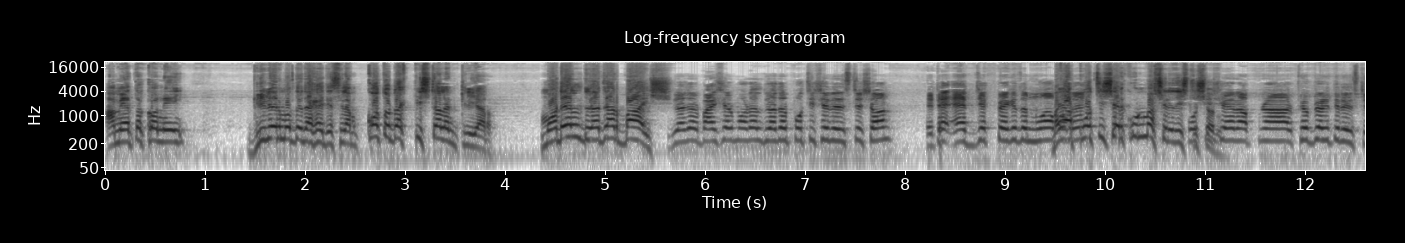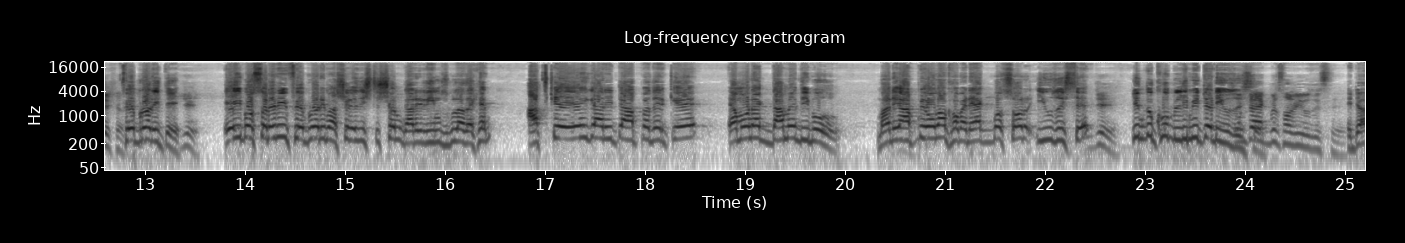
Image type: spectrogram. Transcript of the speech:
আমি এতক্ষণ এই গ্রিলের মধ্যে দেখাইতেছিলাম কতটা ক্রিস্টাল এন্ড ক্লিয়ার মডেল দুই হাজার বাইশ। দুই হাজার বাইশের মডেল দুই হাজার পঁচিশের রেজিস্ট্রেশন এটা অ্যাডজেট প্যাকেজের নোয়া পঁচিশের কোন মাসের রেজিস্ট্রেশন আপনার ফেব্রুয়ারিতে রেজিস্ট্রেশন ফেব্রুয়ারিতে। এই বছরেরই ফেব্রুয়ারি মাসের রেজিস্ট্রেশন গাড়ির রিমসগুলা দেখেন। আজকে এই গাড়িটা আপনাদেরকে এমন এক দামে দিব। মানে আপনি অবাক হবেন এক বছর ইউজ হয়েছে কিন্তু খুব লিমিটেড ইউজ হয়েছে এক বছর ইউজ হয়েছে এটা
